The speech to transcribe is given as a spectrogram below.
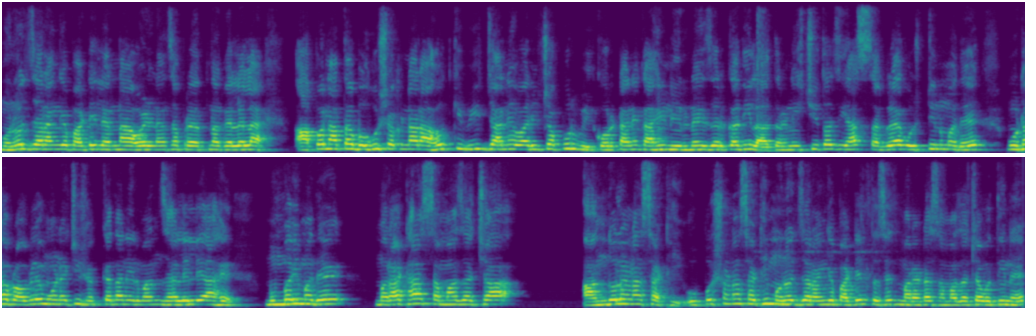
मनोज जरांगे पाटील यांना आवडण्याचा प्रयत्न केलेला आहे. आपण आता बघू शकणार आहोत की वीस जानेवारीच्या पूर्वी कोर्टाने काही निर्णय जर का दिला तर निश्चितच या सगळ्या गोष्टींमध्ये मोठा प्रॉब्लेम होण्याची शक्यता निर्माण झालेली आहे. मुंबईमध्ये मराठा समाजाच्या आंदोलनासाठी उपोषणासाठी मनोज जरांगे पाटील तसेच मराठा समाजाच्या वतीने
